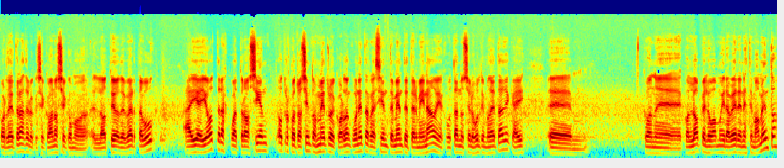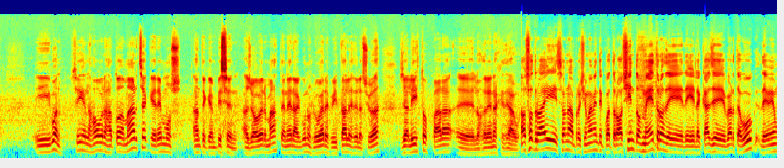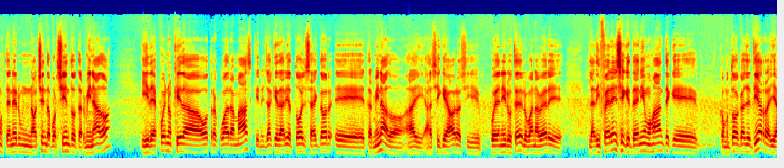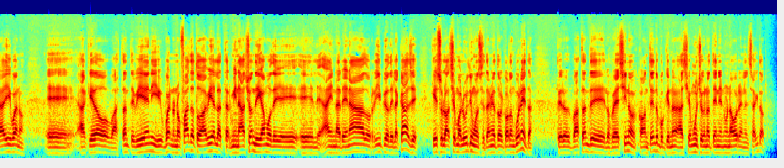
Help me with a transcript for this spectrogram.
por detrás de lo que se conoce como el loteo de Berta Buc. Ahí hay otras 400, otros 400 metros de cordón cuneta recientemente terminados y ajustándose los últimos detalles, que ahí eh, con, eh, con López lo vamos a ir a ver en este momento. Y bueno, siguen las obras a toda marcha, queremos antes que empiecen a llover más, tener algunos lugares vitales de la ciudad ya listos para eh, los drenajes de agua. Nosotros ahí son aproximadamente 400 metros de, la calle Berta Buc, debemos tener un 80% terminado y después nos queda otra cuadra más que ya quedaría todo el sector eh, terminado ahí. Así que ahora si pueden ir ustedes lo van a ver eh, la diferencia que teníamos antes que como toda calle tierra y ahí bueno eh, ha quedado bastante bien y bueno, nos falta todavía la terminación, digamos, de enarenado, ripio de la calle, que eso lo hacemos al último, se termina todo el cordón cuneta, pero bastante los vecinos contentos porque hacía mucho que no tienen una obra en el sector.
